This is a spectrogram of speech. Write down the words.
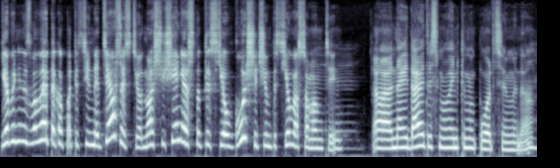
Я бы не назвала это какой-то сильной тяжестью, но ощущение, что ты съел больше, чем ты съел на самом деле. А, наїдаєтесь маленькими порціями, да?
